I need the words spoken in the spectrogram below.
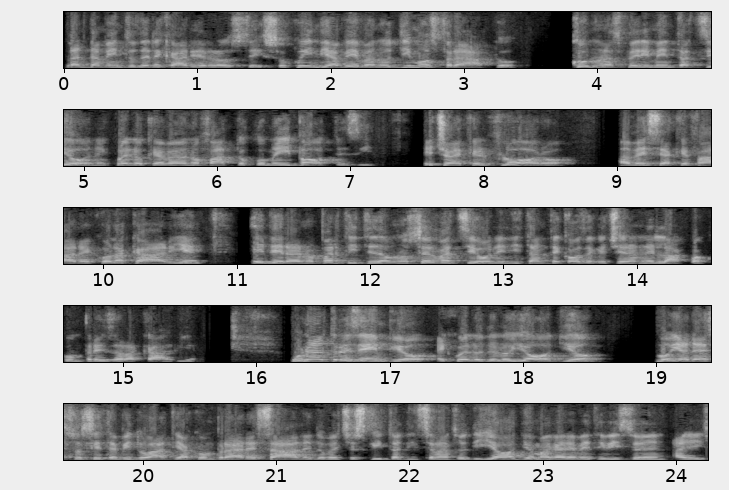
l'andamento delle carie era lo stesso. Quindi avevano dimostrato con una sperimentazione quello che avevano fatto come ipotesi, e cioè che il fluoro avesse a che fare con la carie ed erano partiti da un'osservazione di tante cose che c'erano nell'acqua, compresa la carie. Un altro esempio è quello dello iodio. Voi adesso siete abituati a comprare sale dove c'è scritto addizionato di iodio, magari avete visto ai,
